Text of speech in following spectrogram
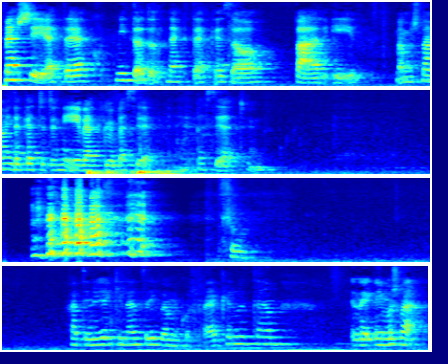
Meséljetek, mit adott nektek ez a pár év? Mert most már mind a kettőtöknél évekről beszél, beszéltünk. Fú. Hát én ugye 9 évben, amikor felkerültem, én most már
